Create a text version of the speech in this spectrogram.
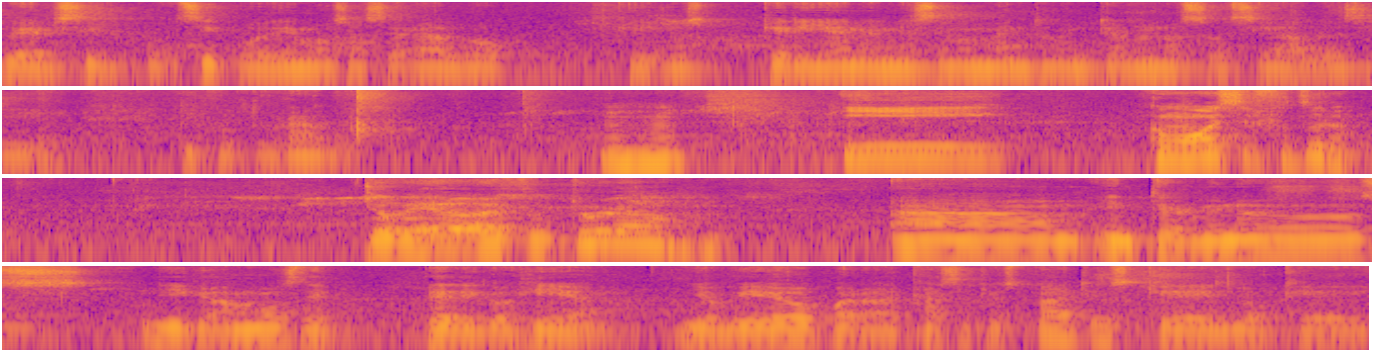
ver si, si podemos hacer algo que ellos querían en ese momento en términos sociales y, culturales. ¿Y cómo es el futuro? Yo veo el futuro en términos, digamos, de pedagogía yo veo para Casa Tres Patios que lo que,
